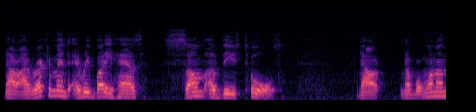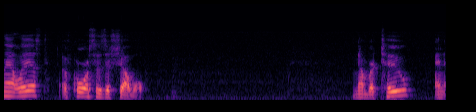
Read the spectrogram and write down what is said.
Now, I recommend everybody has some of these tools. Now, number one on that list, of course, is a shovel. Number two, an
